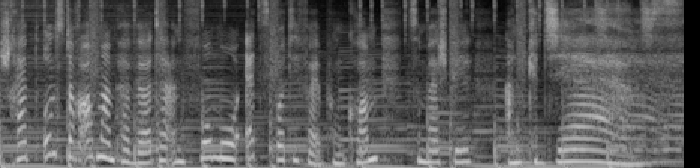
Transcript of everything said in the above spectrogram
Schreibt uns doch auch mal ein paar Wörter an fomo@spotify.com, zum Beispiel Anke Jams.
